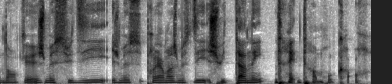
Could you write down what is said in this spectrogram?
Donc je me suis dit, je me suis, premièrement, je me suis dit, je suis tannée d'être dans mon corps.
